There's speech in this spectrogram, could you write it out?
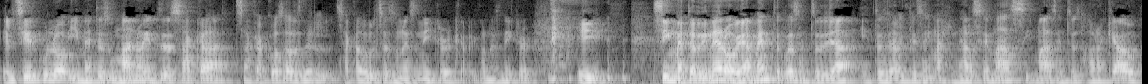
el círculo y mete su mano y entonces saca, saca cosas del, saca dulces, un sneaker, que rico un sneaker, y sin meter dinero, obviamente, pues entonces ya, y entonces él empieza a imaginarse más y más, entonces ahora qué hago.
